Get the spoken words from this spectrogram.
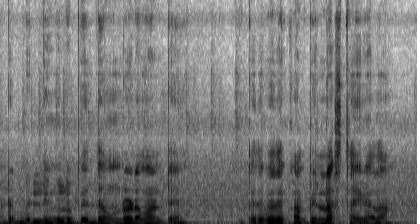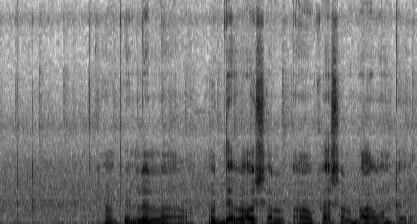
అంటే బిల్డింగులు పెద్దగా ఉండడం అంటే పెద్ద పెద్ద కంపెనీలు వస్తాయి కదా. కంపెనీలలో ఉద్యోగ అవకాశాలు అవకాశాలు బాగుంటాయి.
